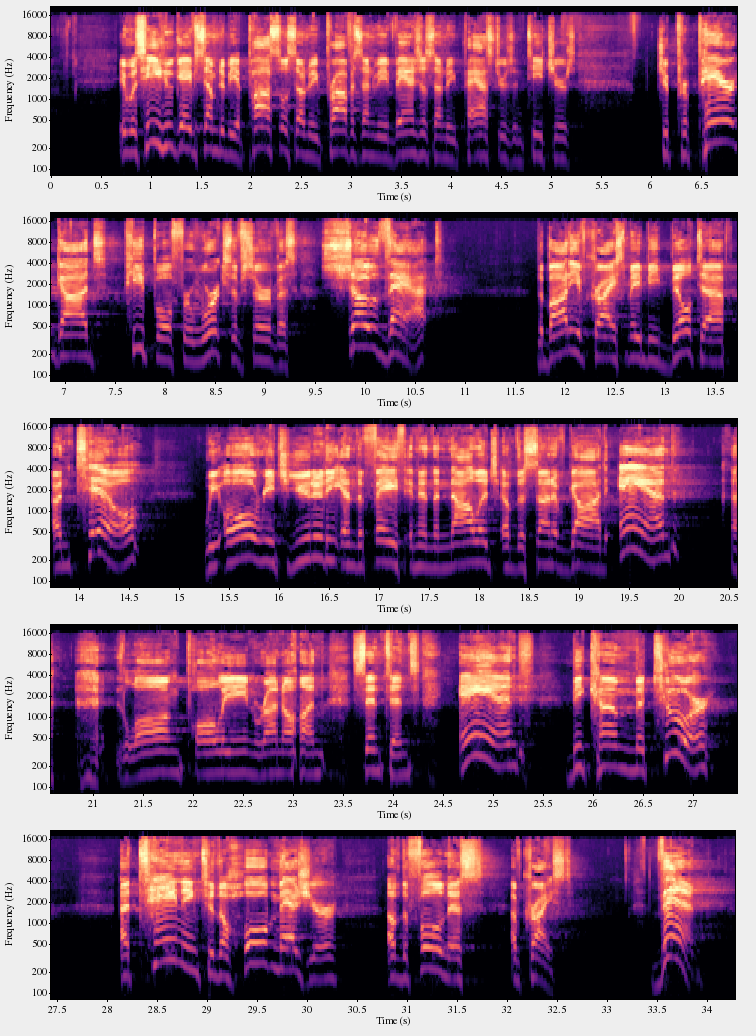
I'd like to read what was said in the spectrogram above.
It was he who gave some to be apostles, some to be prophets, some to be evangelists, some to be pastors and teachers, to prepare God's people for works of service so that the body of Christ may be built up until we all reach unity in the faith and in the knowledge of the Son of God. And long Pauline run on sentence and become mature, attaining to the whole measure of the fullness of Christ. Then,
